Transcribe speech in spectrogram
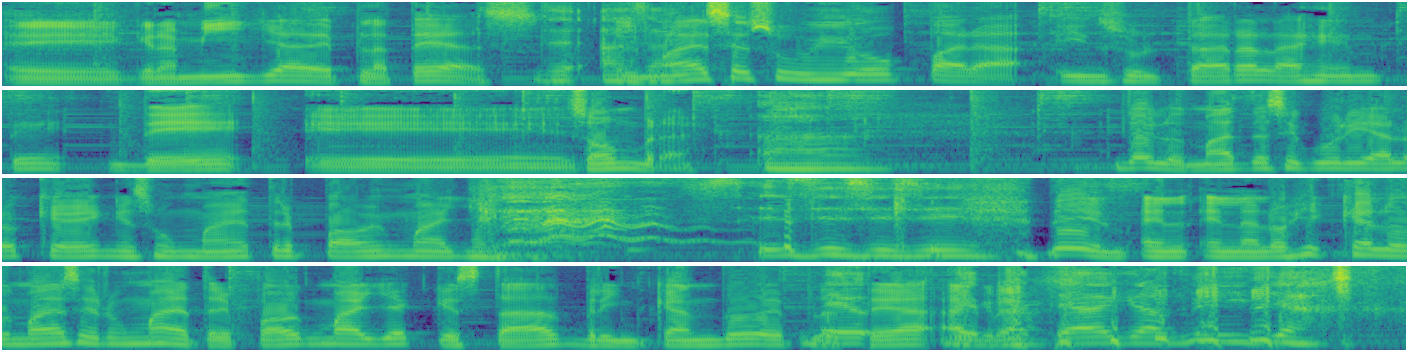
eh, gramilla de plateas. De- el mae se subió para insultar a la gente de eh, sombra. Ajá. de los más de seguridad lo que ven es un mae trepado en malla. Sí, sí, sí. sí. En, en la lógica de los maes era un mae trepado en malla que estaba brincando de De, platea a de gran. platea a gramilla.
